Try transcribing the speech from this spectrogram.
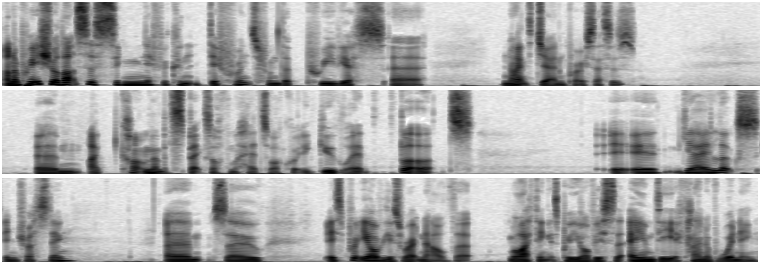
And I'm pretty sure that's a significant difference from the previous uh, 9th gen processors. Um, I can't remember the specs off my head, so I'll quickly Google it. But it, it yeah, it looks interesting. Um, so it's pretty obvious right now that well, I think it's pretty obvious that AMD are kind of winning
